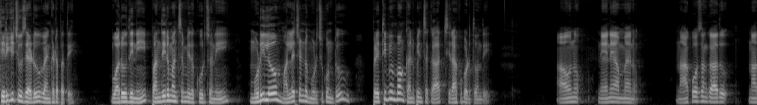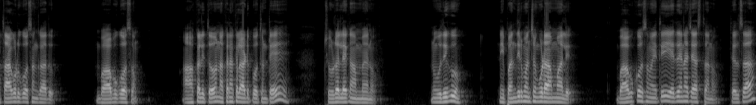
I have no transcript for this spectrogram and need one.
తిరిగి చూశాడు వెంకటపతి. వరుదిని పందిరి మంచం మీద కూర్చొని ముడిలో మల్లెచెండు ముడుచుకుంటూ ప్రతిబింబం కనిపించక చిరాకు పడుతోంది. అవును నేనే అమ్మాను. నా కోసం కాదు నా తాగుడు కోసం కాదు బాబు కోసం. ఆకలితో నకనకలాడిపోతుంటే చూడలేక అమ్మాను. నువ్వు దిగు నీ పందిరి మంచం కూడా అమ్మాలి. బాబు కోసం అయితే ఏదైనా చేస్తాను తెలుసా?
